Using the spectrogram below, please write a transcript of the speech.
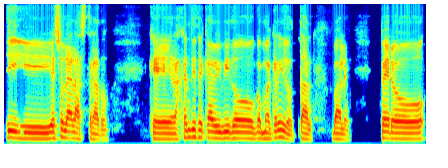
y eso le ha lastrado. Que la gente dice que ha vivido como ha querido, tal, vale. Pero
